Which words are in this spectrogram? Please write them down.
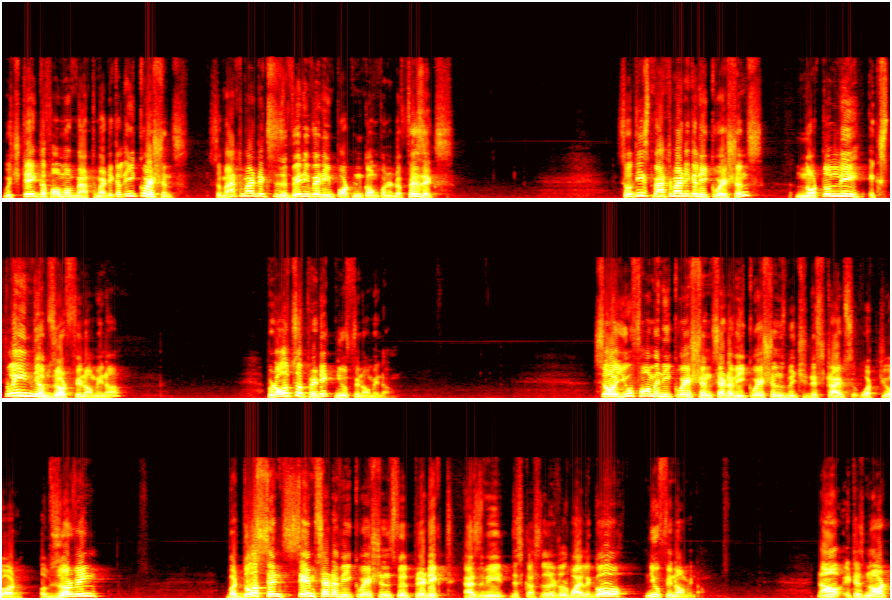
which take the form of mathematical equations. So mathematics is a very very important component of physics. So these mathematical equations not only explain the observed phenomena but also predict new phenomena. So you form an equation set of equations which describes what you are observing but those same set of equations will predict as we discussed a little while ago new phenomena. Now it is not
